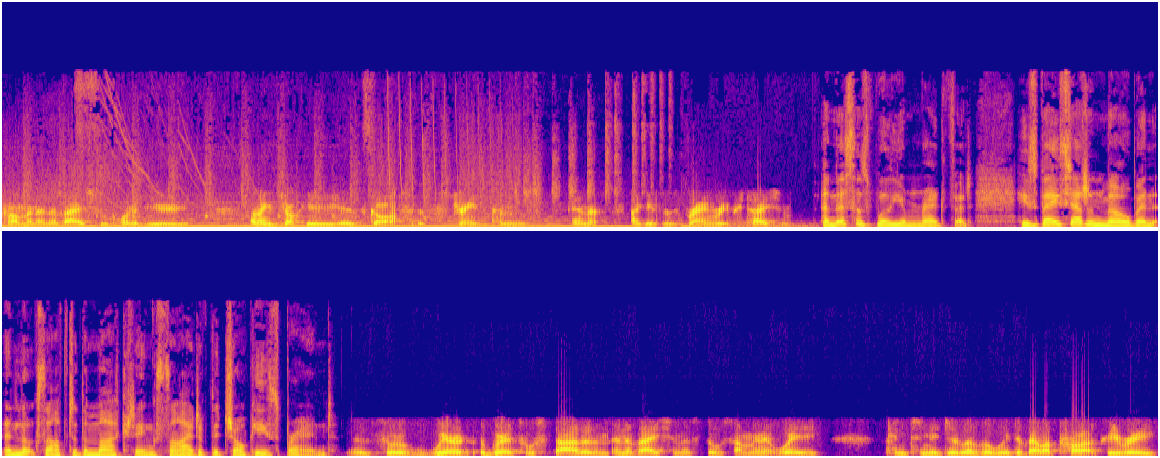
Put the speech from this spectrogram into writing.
from an innovation point of view, I think Jockey has got its strength and, and its, I guess, its brand reputation. And this is William Radford. He's based out in Melbourne and looks after the marketing side of the Jockeys brand. Is sort of where it, where it's all started, and innovation is still something that we continue to deliver. We develop products every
